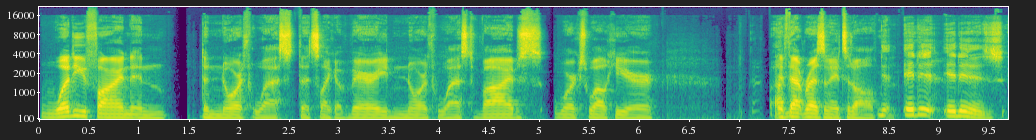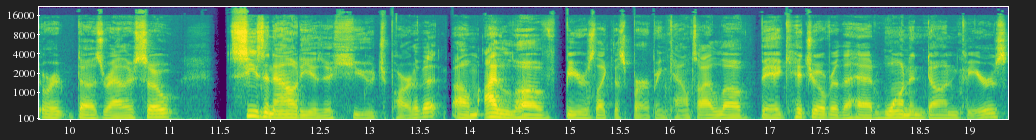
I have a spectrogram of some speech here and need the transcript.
what do you find in the Northwest that's like a very Northwest vibes works well here? If that resonates at all, It, it it is, or it does rather. So, seasonality is a huge part of it. Um, I love beers like this Bourbon County. I love big, hit you over the head, one and done beers.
